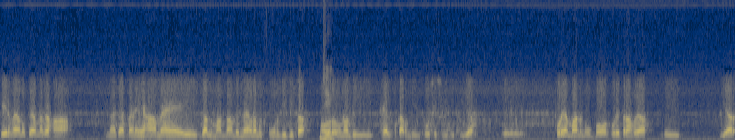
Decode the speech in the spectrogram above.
ਫਿਰ ਮੈਂ ਉਹਨੂੰ ਕਿਹਾ ਮੈਂ ਕਿਹਾ ਹਾਂ। ਮੈਂ ਕਿਹਾ ਭੈਣੇ ਹਾਂ ਮੈਂ ਇਹ ਗੱਲ ਮੰਨਦਾ ਵੀ ਮੈਂ ਉਹਨਾਂ ਨੂੰ ਫੋਨ ਵੀ ਕੀਤਾ। ਔਰ ਉਹਨਾਂ ਦੀ ਹੈਲਪ ਕਰਨ ਦੀ ਕੋਸ਼ਿਸ਼ ਵੀ ਕੀਤੀ ਆ। ਤੇ ਥੋੜਿਆ ਮਨ ਨੂੰ ਬਹੁਤ ਬੁਰੇ ਤਰ੍ਹਾਂ ਹੋਇਆ ਵੀ ਯਾਰ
